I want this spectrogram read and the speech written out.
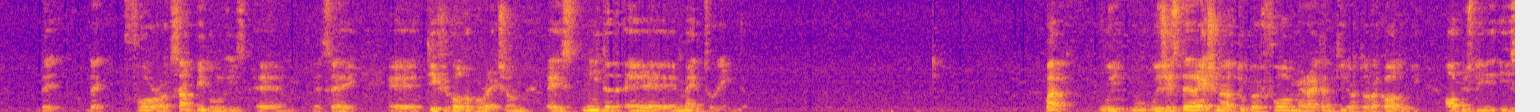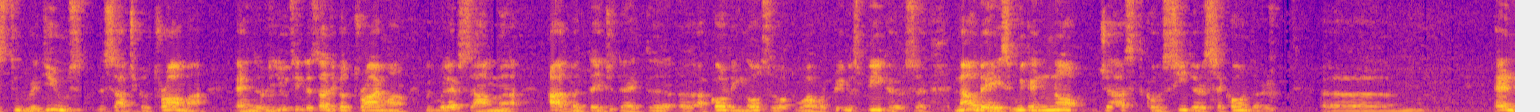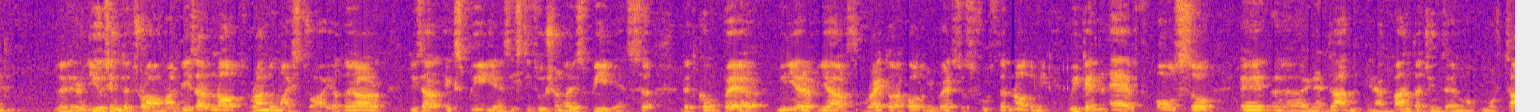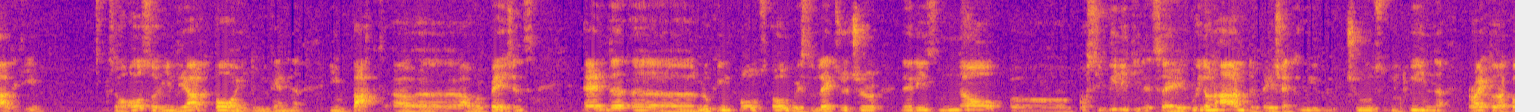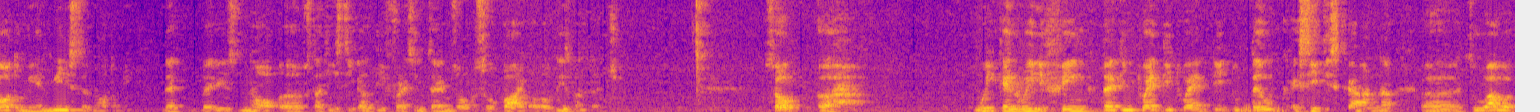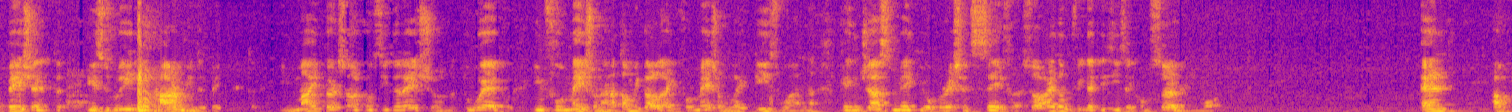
the, the for some people is, um, let's say, a difficult operation is needed a mentoring. But we, which is the rationale to perform a right anterior thoracotomy? Obviously, is to reduce the surgical trauma, and reducing the surgical trauma, we will have some uh, advantage that, uh, according also to our previous speakers, uh, nowadays we cannot just consider secondary. Um, and the, reducing the trauma, these are not randomized trials, are, these are experience, institutional experience uh, that compare linear AVR right thoracotomy versus full sternotomy. We can have also uh, an, an, advantage in terms of mortality. So also in the hard point, we can impact uh, our patients. And uh, looking also always to literature, there is no uh, possibility, let's say, we don't harm the patient, we choose between right thoracotomy and mini sternotomy. That there is no uh, statistical difference in terms of survival or disadvantage. So uh, we can really think that in 2020 to take a CT scan uh, to our patient is really harming the patient. In my personal consideration, to have information, anatomical information like this one can just make the operation safer. So I don't think that this is a concern anymore. And uh,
